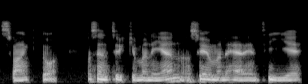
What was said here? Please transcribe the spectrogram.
svank då. Och sen trycker man igen och så gör man det här i en 10,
